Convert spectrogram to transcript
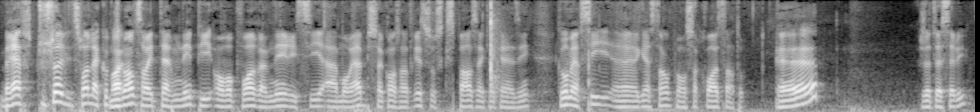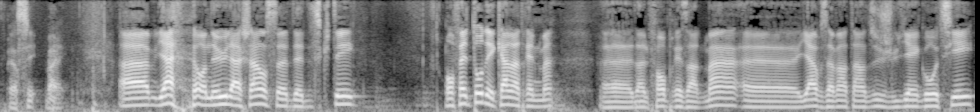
bref, tout ça, l'histoire de la Coupe Ouais. du Monde, ça va être terminé. Puis on va pouvoir revenir ici à Montréal puis se concentrer sur ce qui se passe avec les Canadiens. Gros merci, euh, Gaston, puis on se recroise tantôt. Euh, Je te salue. merci. Bye. Euh, hier, on a eu la chance de discuter. On fait le tour des camps d'entraînement, euh, dans le fond, présentement. Euh, hier, vous avez entendu Julien Gauthier.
